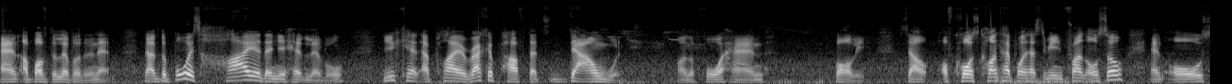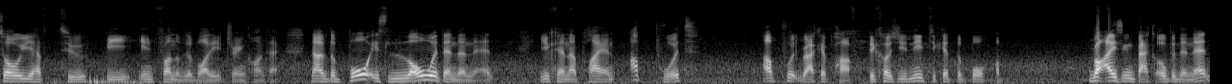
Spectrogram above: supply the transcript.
and above the level of the net. Now, if the ball is higher than your head level, you can apply a racket path that's downward on the forehand volley. So, of course, contact point has to be in front also, and also you have to be in front of the body during contact. Now, if the ball is lower than the net, you can apply an upward, upward racket path because you need to get the ball up rising back over the net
